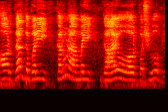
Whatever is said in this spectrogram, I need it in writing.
और दर्द भरी करुणामयी गायों और पशुओं में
